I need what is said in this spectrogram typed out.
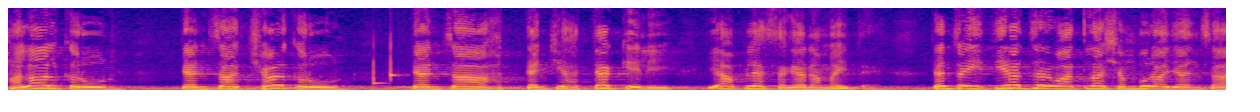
हलाल करून त्यांचा छळ करून त्यांचा त्यांची हत्या केली हे आपल्या सगळ्यांना माहीत आहे. त्यांचा इतिहास जर वाचला शंभूराजांचा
